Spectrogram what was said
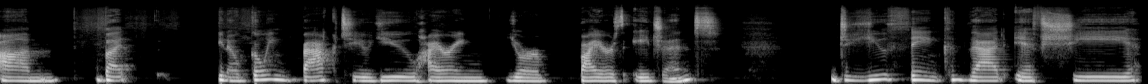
Um, but, you know, going back to you hiring your buyer's agent, do you think that if she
